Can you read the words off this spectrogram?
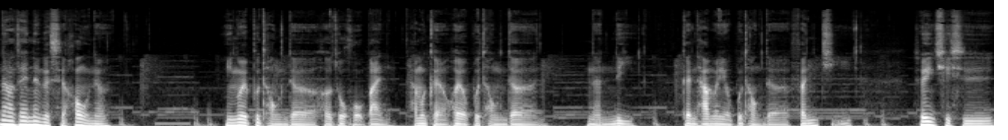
那在那个时候呢，因为不同的合作伙伴，他们可能会有不同的能力，跟他们有不同的分级，所以其实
